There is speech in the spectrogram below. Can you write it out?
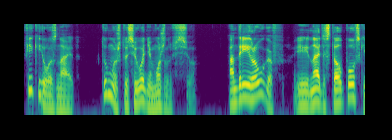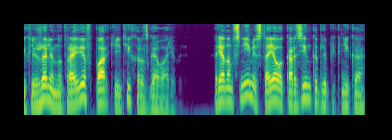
Фиг его знает. Думаю, что сегодня можно все. Андрей Рогов и Надя Столповских лежали на траве в парке и тихо разговаривали. Рядом с ними стояла корзинка для пикника.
